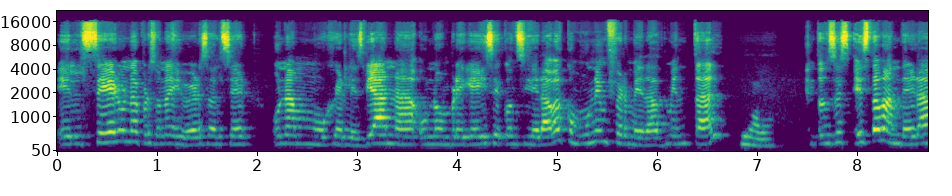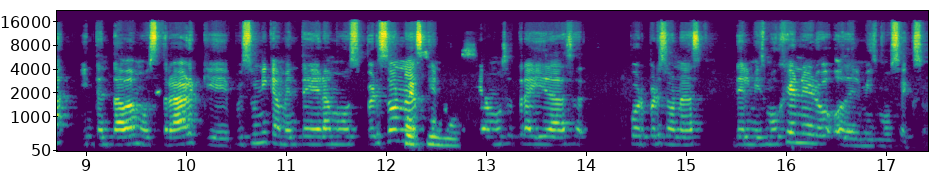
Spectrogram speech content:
el ser una persona diversa, el ser una mujer lesbiana, un hombre gay, se consideraba como una enfermedad mental. Entonces, esta bandera intentaba mostrar que pues únicamente éramos personas que éramos atraídas por personas del mismo género o del mismo sexo.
